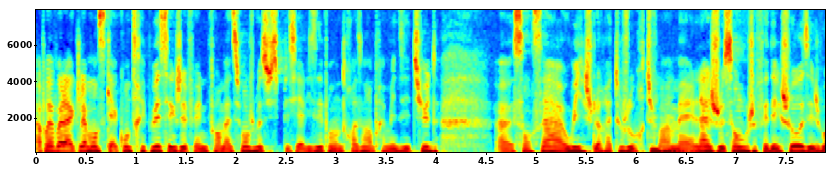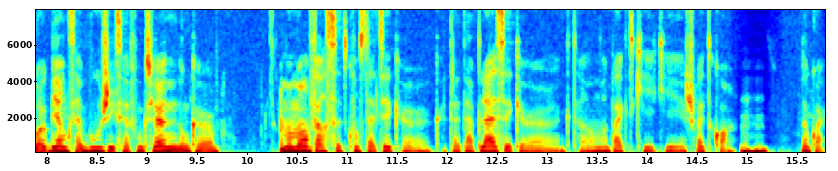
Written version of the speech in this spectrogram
Après, voilà, clairement, ce qui a contribué, c'est que j'ai fait une formation. Je me suis spécialisée pendant trois ans après mes études. Euh, sans ça, oui, je l'aurais toujours, tu vois. Mhm. Mais là, je sens que je fais des choses et je vois bien que ça bouge et que ça fonctionne. Donc, euh, à un moment, faire c'est de constater que, que tu as ta place et que, que tu as un impact qui, qui, est chouette, quoi. Mhm. Donc, ouais.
